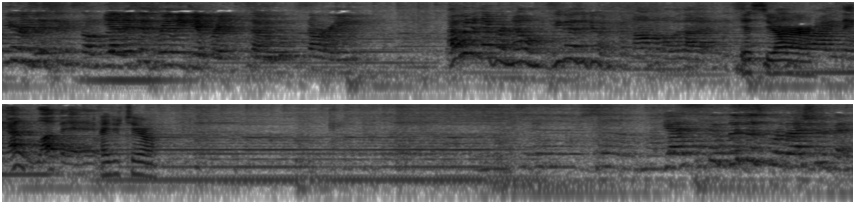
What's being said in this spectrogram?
we are This is- something. Yeah, this is really different, so sorry. I would have never known because you guys are doing phenomenal without it. It's Yes, you are. mesmerizing. I love it. I do too. Yes, this is where that should have been.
